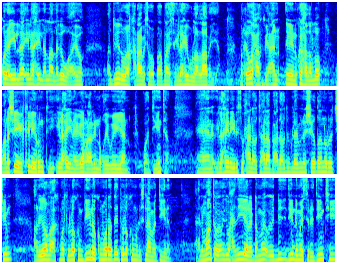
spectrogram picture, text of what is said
qoraya laa ilaaha illa allah laga waayo adduunyada waa kharaabeysa waa baaba'aysa ilaahay wuu laalaabaya marka waxaa fiican inaynu ka hadalno waana shayga keliya runtii ilaahay inagaga raali noqday weeyaan waa diinta ilaahayna yidhi subxaana watacaala bacda acuudu billahi min ashaytaan arajiim alyawma akmaltu lakum diinakum waradaytu lakum alislaama diinan. Yani maanta waxaan idin yeelay diin dhammaystira diintii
